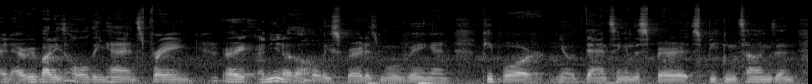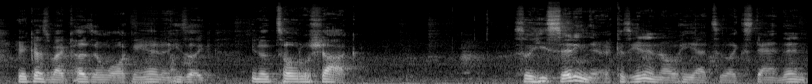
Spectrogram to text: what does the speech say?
and everybody's holding hands, praying, right? And you know the Holy Spirit is moving, and people are you know dancing in the Spirit, speaking tongues, and here comes my cousin walking in, and he's like, you know, total shock. So he's sitting there because he didn't know he had to like stand in,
